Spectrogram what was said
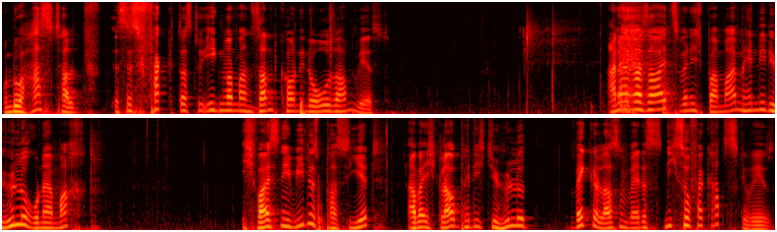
Und du hast halt, es ist Fakt, dass du irgendwann mal einen Sandkorn in der Hose haben wirst. Andererseits, wenn ich bei meinem Handy die Hülle runter mache, ich weiß nie, wie das passiert, aber ich glaube, hätte ich die Hülle weggelassen, wäre das nicht so verkratzt gewesen.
